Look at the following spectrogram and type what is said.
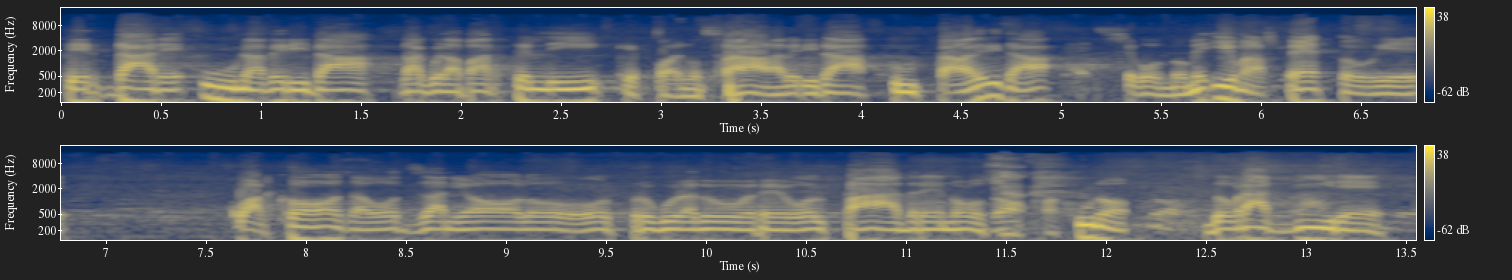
per dare una verità da quella parte lì, che poi non sarà la verità, tutta la verità, eh, secondo me io me l'aspetto che qualcosa o Zaniolo o il procuratore o il padre, non lo so, eh. qualcuno dovrà dire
